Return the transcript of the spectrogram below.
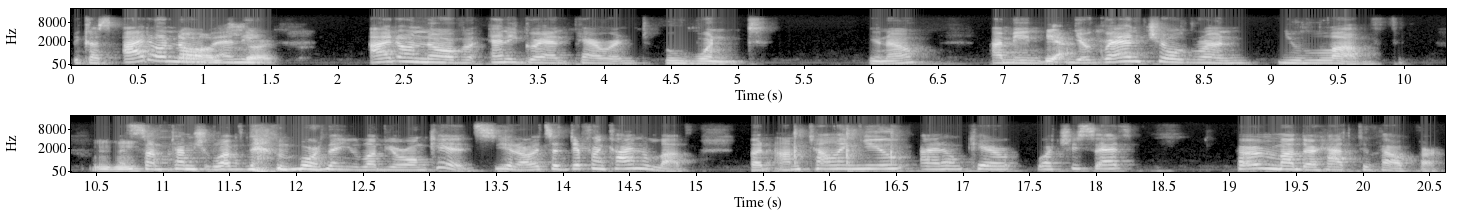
because I don't know oh, of I'm any. Sorry. I don't know of any grandparent who wouldn't. You know, I mean, yeah. your grandchildren you love. Mm-hmm. Sometimes you love them more than you love your own kids. You know, it's a different kind of love. But I'm telling you, I don't care what she says. Her mother had to help her,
